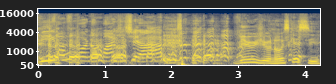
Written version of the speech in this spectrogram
Vivo. Por favor, não mais de Thiago. Viu, Ju? Não esqueci.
